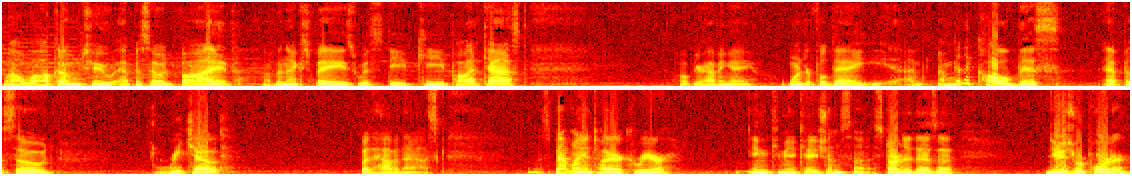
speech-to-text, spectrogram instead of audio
Well, welcome to episode five of the Next Phase with Steve Kee podcast. Hope you're having a wonderful day. I'm, I'm going to call this episode Reach Out But Have an Ask. I spent my entire career in communications. I started as a news reporter,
